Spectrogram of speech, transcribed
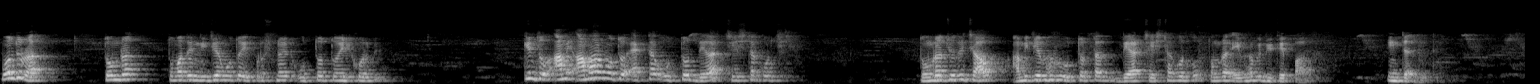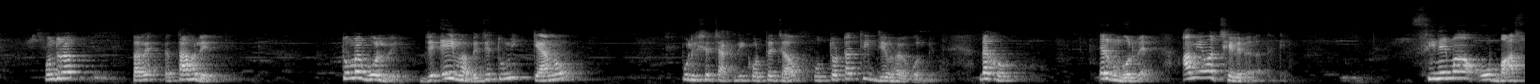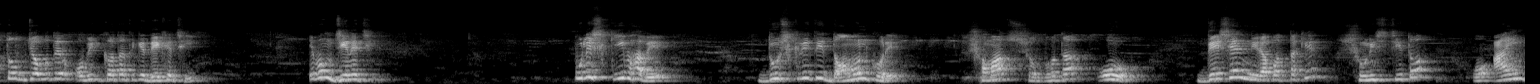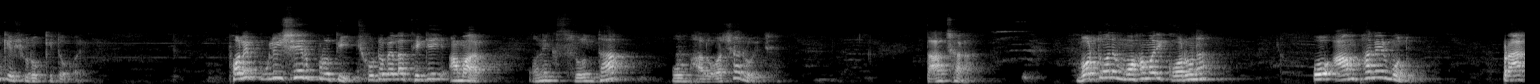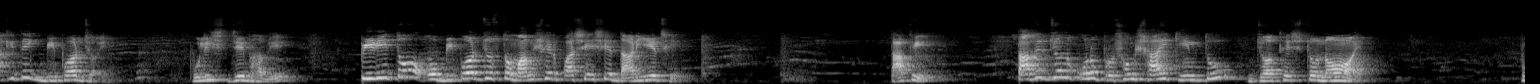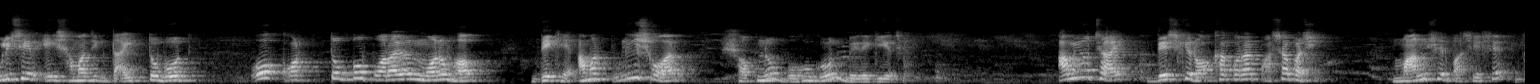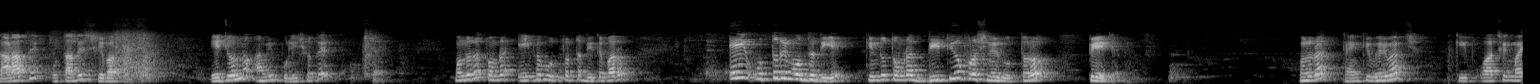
বন্ধুরা, তোমরা তোমাদের নিজের মতো এই প্রশ্নের উত্তর তৈরি করবে। কিন্তু আমি আমার মতো একটা উত্তর দেওয়ার চেষ্টা করছি। তোমরা যদি চাও, আমি যেভাবে উত্তরটা দেওয়ার চেষ্টা করব, তোমরা এইভাবে দিতে পারো ইন্টারভিউতে বন্ধুরা, তাহলে তাহলে তোমরা বলবে যে এইভাবে, যে তুমি কেন পুলিশে চাকরি করতে চাও, উত্তরটা ঠিক যেভাবে বলবে। দেখো, এরকম বলবে, আমি আমার ছেলেবেলা থেকে সিনেমা ও বাস্তব জগতের অভিজ্ঞতা থেকে দেখেছি এবং জেনেছি। পুলিশ কীভাবে দুষ্কৃতি দমন করে সমাজ সভ্যতা ও দেশের নিরাপত্তাকে সুনিশ্চিত ও আইনকে সুরক্ষিত করে। ফলে পুলিশের প্রতি ছোটবেলা থেকেই আমার অনেক শ্রদ্ধা ও ভালোবাসা রয়েছে। তাছাড়া বর্তমানে মহামারী করোনা ও আমফানের মতো প্রাকৃতিক বিপর্যয় পুলিশ যেভাবে পীড়িত ও বিপর্যস্ত মানুষের পাশে এসে দাঁড়িয়েছে তাতে তাদের জন্য কোনো প্রশংসাই কিন্তু যথেষ্ট নয়। পুলিশের এই সামাজিক দায়িত্ববোধ ও কর্তব্য পরায়ণ মনোভাব দেখে আমার পুলিশ হওয়ার স্বপ্ন বহুগুণ বেড়ে গিয়েছে। আমিও চাই দেশকে রক্ষা করার পাশাপাশি মানুষের পাশে এসে দাঁড়াতে ও তাদের সেবা করতে। এজন্য আমি পুলিশ হতে চাই। বন্ধুরা, তোমরা এইভাবে উত্তরটা দিতে পারো। এই উত্তরের মধ্যে দিয়ে কিন্তু তোমরা দ্বিতীয় প্রশ্নের উত্তরও পেয়ে যাবে। বন্ধুরা thank you very much keep watching my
